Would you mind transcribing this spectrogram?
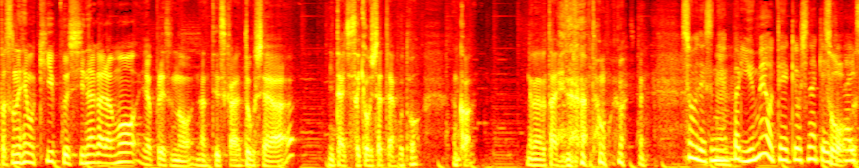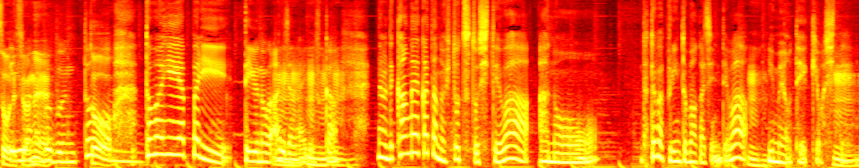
っぱその辺をキープしながらもやっぱりそのなんていうんですか読者に対して先おっしゃったことなんかなかなか大変だなと思いますね。そうですね、うん、やっぱり夢を提供しなきゃいけないっていうような部分と、ね、とはいえやっぱりっていうのがあるじゃないですか。なので考え方の一つとしてはあの例えばプリントマガジンでは夢を提供して、うん、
